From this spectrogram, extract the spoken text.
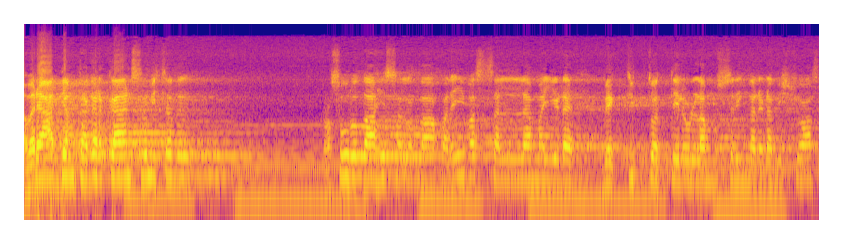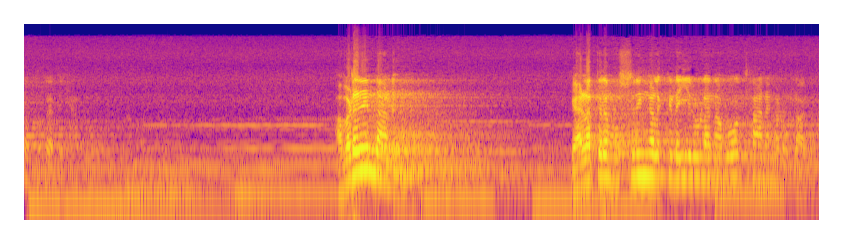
അവരാദ്യം തകർക്കാൻ ശ്രമിച്ചത് റസൂലുള്ളാഹി സ്വല്ലല്ലാഹു അലൈ വസല്ലമയുടെ വ്യക്തിത്വത്തിലുള്ള മുസ്ലിങ്ങളുടെ വിശ്വാസത്തെ തന്നെയാണ്. അവിടെ നിന്നാണ് കേരളത്തിലെ മുസ്ലിങ്ങൾക്കിടയിലുള്ള നവോത്ഥാനങ്ങൾ ഉണ്ടാകുന്നത്.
